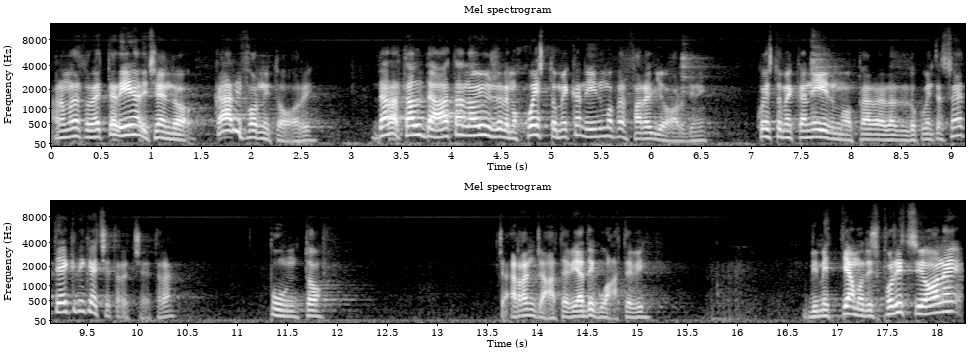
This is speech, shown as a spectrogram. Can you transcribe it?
hanno mandato una letterina dicendo, cari fornitori, dalla tal data noi useremo questo meccanismo per fare gli ordini, questo meccanismo per la documentazione tecnica, eccetera, eccetera. Punto. Cioè arrangiatevi, adeguatevi. Vi mettiamo a disposizione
